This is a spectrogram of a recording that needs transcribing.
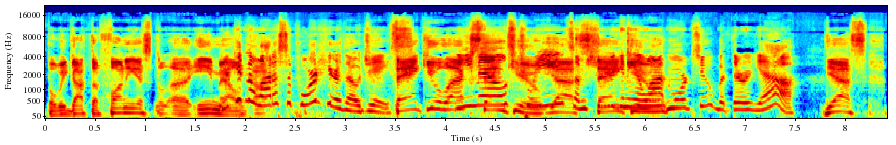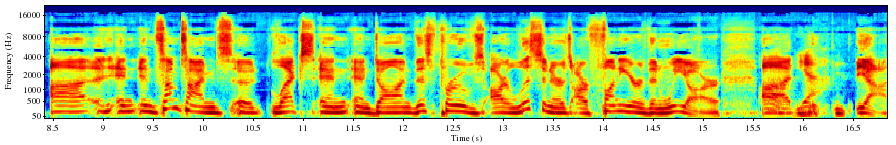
But we got the funniest uh, email. You're getting a lot of support here, though, Jace. Thank you, Lex. Emails, Thank you. tweets. Yes, I'm sure you're getting you. a lot more too, but they're yeah. Yes, uh, and and sometimes uh, Lex and and Dawn, this proves our listeners are funnier than we are. Uh, Oh, yeah. yeah.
